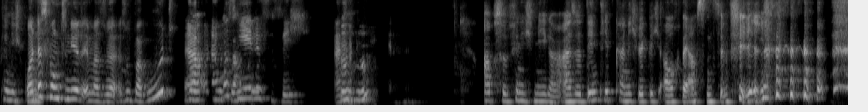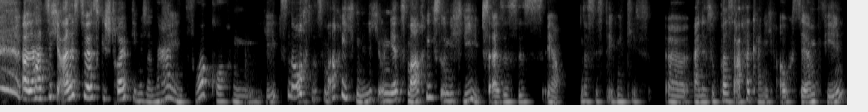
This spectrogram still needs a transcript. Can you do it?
Finde ich gut. Und das funktioniert immer so, super gut. Ja, ja und da muss jede für sich mhm. Absolut, finde ich mega. Also den Tipp kann ich wirklich auch wärmstens empfehlen. Aber da hat sich alles zuerst gesträubt, die mir so, nein, vorkochen geht's noch, das mache ich nicht. Und jetzt mache ich es und ich liebe es. Also es ist, ja, das ist definitiv äh, eine super Sache, kann ich auch sehr empfehlen.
